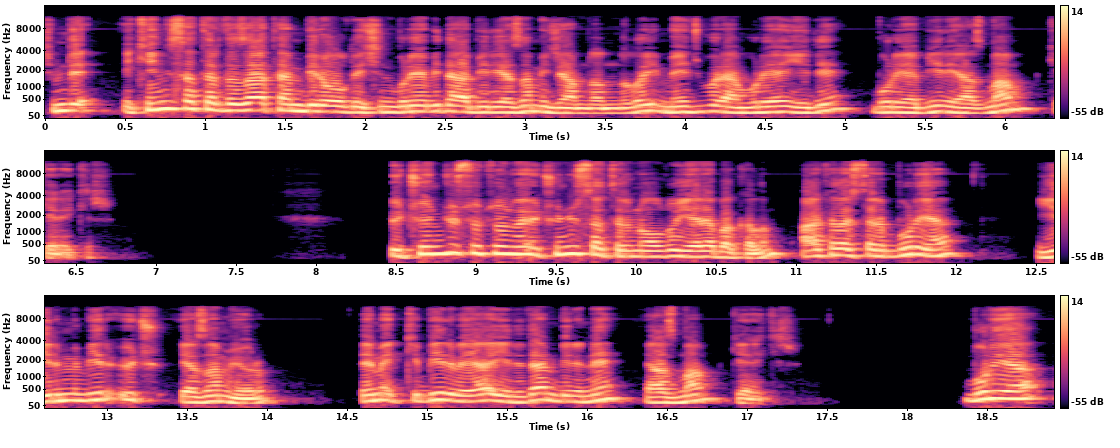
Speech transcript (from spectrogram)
Şimdi ikinci satırda zaten 1 olduğu için buraya bir daha 1 yazamayacağımdan dolayı mecburen buraya 7, buraya 1 yazmam gerekir. Üçüncü sütun ve üçüncü satırın olduğu yere bakalım. Arkadaşlar buraya 21, 3 yazamıyorum. Demek ki 1 veya 7'den birini yazmam gerekir. Buraya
